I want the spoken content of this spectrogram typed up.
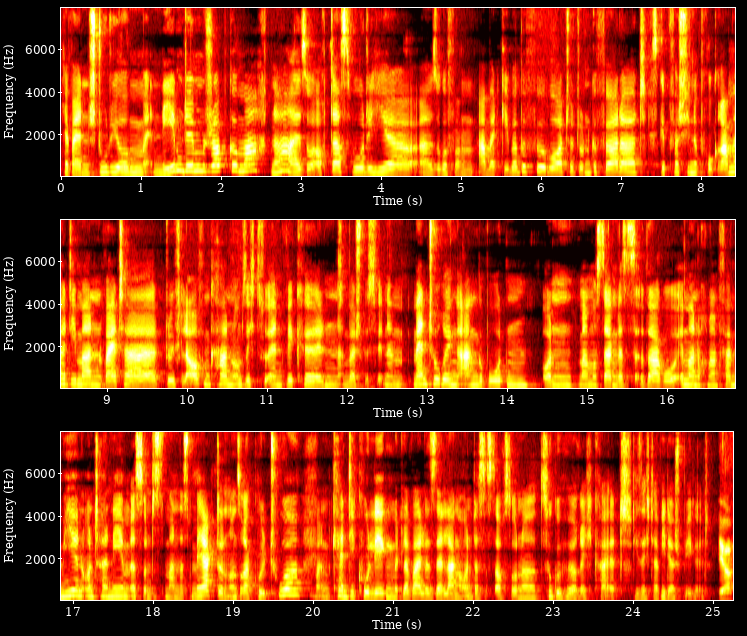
ich habe ein Studium neben dem Job gemacht. Ne? Also auch das wurde hier äh, sogar vom Arbeitgeber befürwortet und gefördert. Es gibt verschiedene Programme, die man weiter durchlaufen kann, um sich zu entwickeln. Zum Beispiel es wird ein Mentoring angeboten. Und man muss sagen, dass Vago immer noch ein Familienunternehmen ist und dass man das merkt in unserer Kultur. Man kennt die Kollegen mittlerweile sehr lange und das ist auch so eine Zugehörigkeit, die sich da widerspiegelt. Ja,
